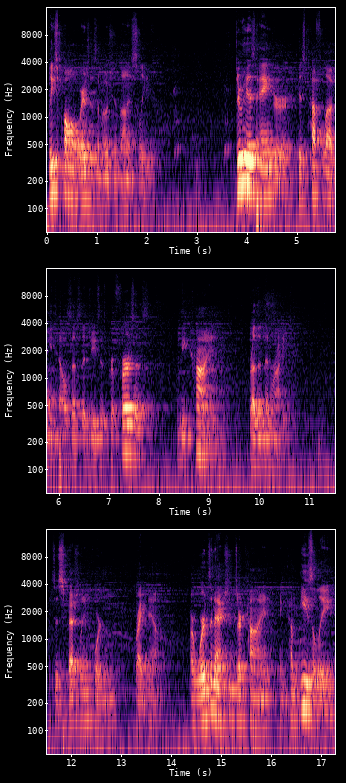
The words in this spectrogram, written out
At least Paul wears his emotions on his sleeve. Through his anger, his tough love, he tells us that Jesus prefers us to be kind rather than right. It's especially important right now. Our words and actions are kind and come easily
